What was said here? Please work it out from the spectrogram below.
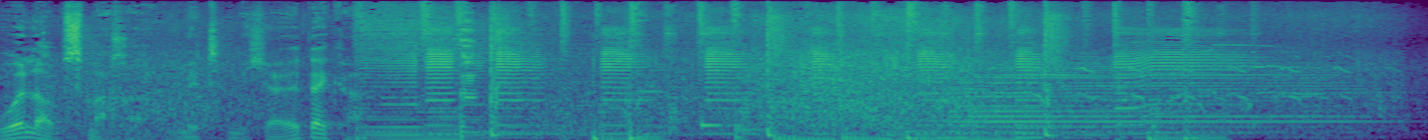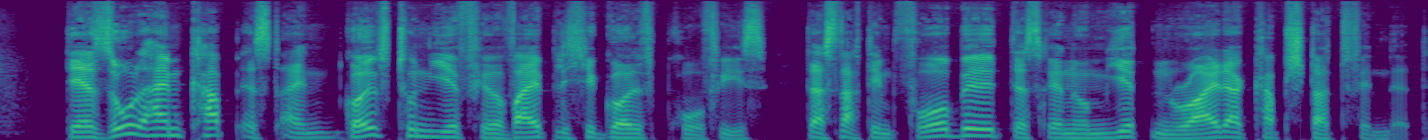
Urlaubsmacher mit Michael Becker. Der Solheim Cup ist ein Golfturnier für weibliche Golfprofis, das nach dem Vorbild des renommierten Ryder Cup stattfindet.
